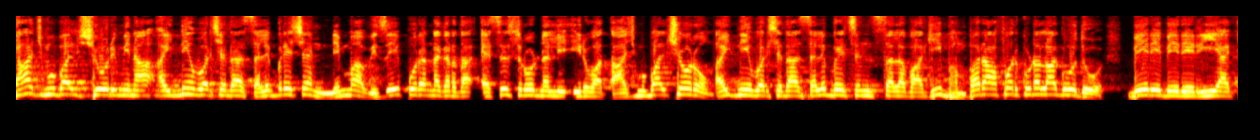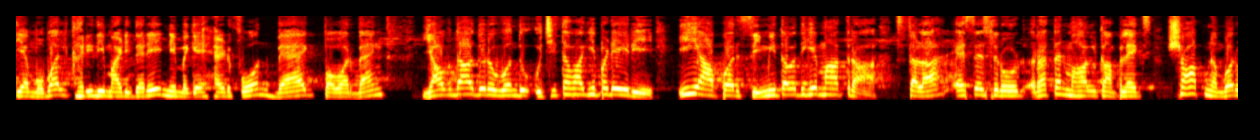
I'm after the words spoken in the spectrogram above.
ತಾಜ್ ಮೊಬೈಲ್ ಶೋರೂಮಿನ ಐದನೇ ವರ್ಷದ ಸೆಲೆಬ್ರೇಷನ್ ನಿಮ್ಮ ವಿಜಯಪುರ ನಗರದ ಎಸ್ ಎಸ್ ರೋಡ್ನಲ್ಲಿ ಇರುವ ತಾಜ್ ಮೊಬೈಲ್ ಶೋರೂಮ್. ಐದನೇ ವರ್ಷದ ಸೆಲೆಬ್ರೇಷನ್ ಸಲುವಾಗಿ ಬಂಪರ್ ಆಫರ್ ಕೊಡಲಾಗುವುದು. ಬೇರೆ ಬೇರೆ ರಿಯಾಯಿತಿಯ ಮೊಬೈಲ್ ಖರೀದಿ ಮಾಡಿದರೆ ನಿಮಗೆ ಹೆಡ್ಫೋನ್, ಬ್ಯಾಗ್, ಪವರ್ ಬ್ಯಾಂಕ್ ಯಾವುದಾದರೂ ಒಂದು ಉಚಿತವಾಗಿ ಪಡೆಯಿರಿ. ಈ ಆಫರ್ ಸೀಮಿತಾವಧಿಗೆ ಮಾತ್ರ. ಸ್ಥಳ S S road, Ratan Mahal complex, shop number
